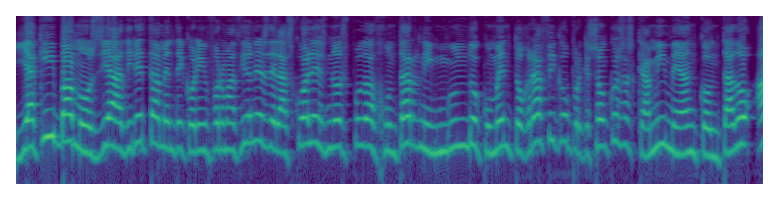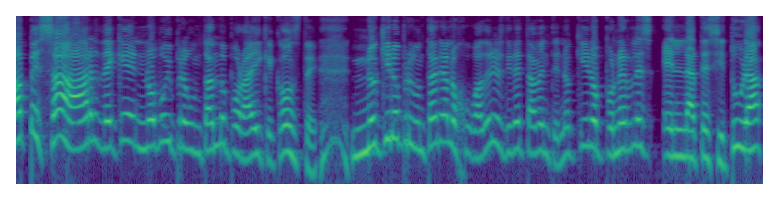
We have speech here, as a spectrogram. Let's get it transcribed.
Y aquí vamos ya directamente con informaciones de las cuales no os puedo adjuntar ningún documento gráfico porque son cosas que a mí me han contado a pesar de que no voy preguntando por ahí, que conste. No quiero preguntarle a los jugadores directamente, no quiero ponerles en la tesitura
